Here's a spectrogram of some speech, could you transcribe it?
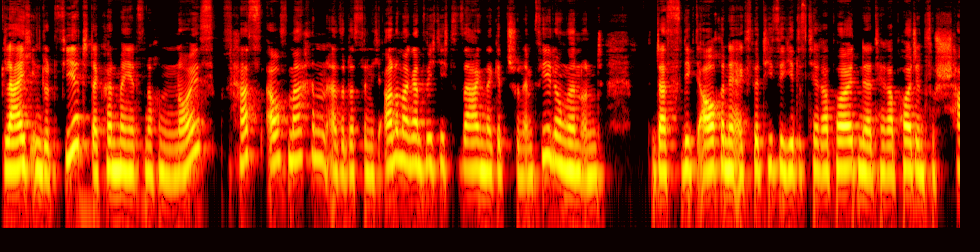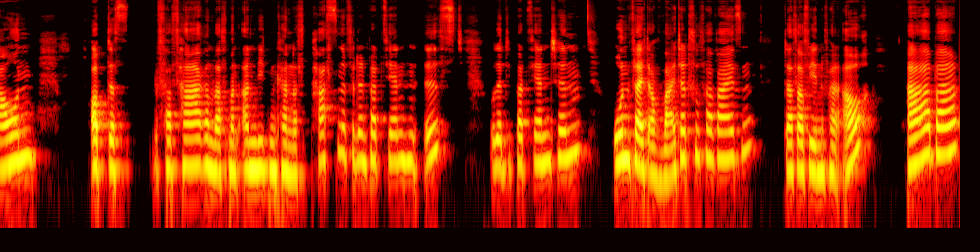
gleich induziert. Da könnte man jetzt noch ein neues Fass aufmachen. Also das finde ich auch nochmal ganz wichtig zu sagen. Da gibt es schon Empfehlungen und das liegt auch in der Expertise jedes Therapeuten, der Therapeutin zu schauen, ob das Verfahren, was man anbieten kann, das passende für den Patienten ist oder die Patientin und vielleicht auch weiter zu verweisen. Das auf jeden Fall auch. Aber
